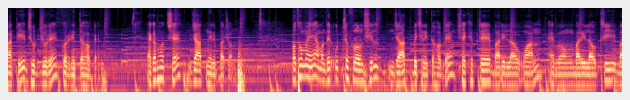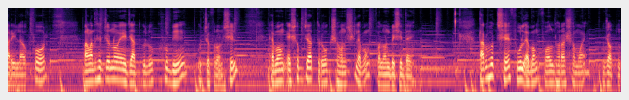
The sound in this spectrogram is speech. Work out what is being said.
মাটি ঝুরঝুরে করে নিতে হবে। এখন হচ্ছে জাত নির্বাচন। প্রথমে আমাদের উচ্চ ফলনশীল জাত বেছে নিতে হবে। সেক্ষেত্রে বারিলাও ওয়ান এবং বারিলাও থ্রি, বারিলাও ফোর বাংলাদেশের জন্য এই জাতগুলো খুবই উচ্চ ফলনশীল এবং এসব জাত রোগ সহনশীল এবং ফলন বেশি দেয়। তারপর হচ্ছে ফুল এবং ফল ধরার সময় যত্ন।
